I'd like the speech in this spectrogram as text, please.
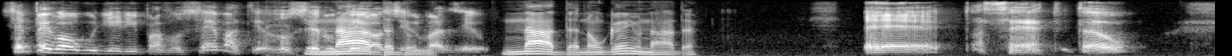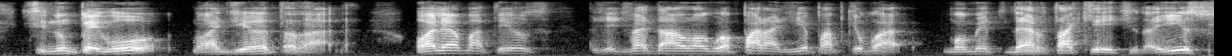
Você pegou algum dinheirinho para você, Matheus? Você não nada, tem auxílio Brasil? Nada, não ganho nada. É, tá certo. Então, se não pegou, não adianta nada. Olha, Matheus, a gente vai dar logo uma paradinha, pra, porque o momento dela tá quente, não é isso?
